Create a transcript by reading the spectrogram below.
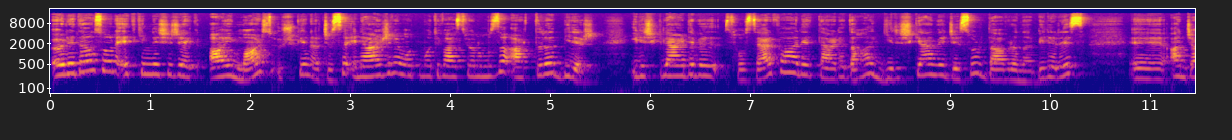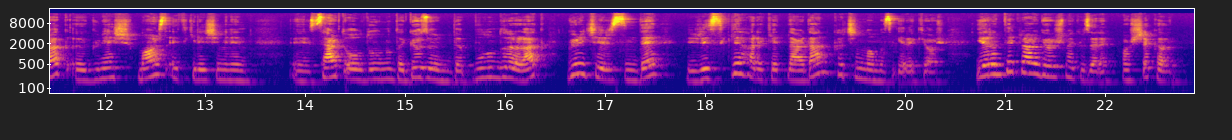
Öğleden sonra etkinleşecek Ay-Mars üçgen açısı enerji ve motivasyonumuzu arttırabilir. İlişkilerde ve sosyal faaliyetlerde daha girişken ve cesur davranabiliriz. Ee, ancak e, Güneş-Mars etkileşiminin e, sert olduğunu da göz önünde bulundurarak gün içerisinde riskli hareketlerden kaçınmamız gerekiyor. Yarın tekrar görüşmek üzere. Hoşçakalın.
